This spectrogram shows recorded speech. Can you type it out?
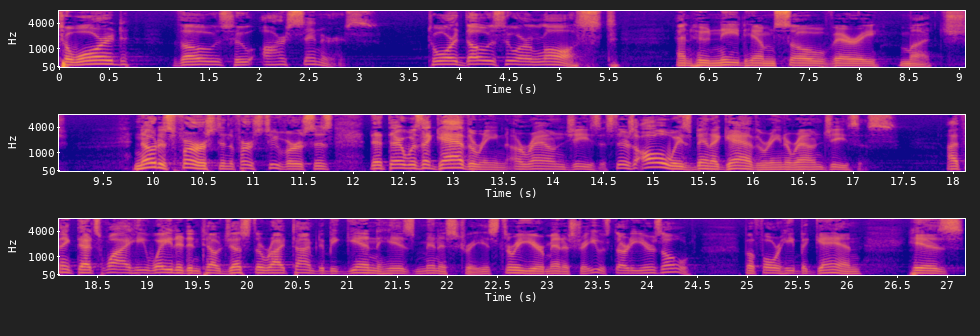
toward those who are sinners, toward those who are lost, and who need him so very much. Notice first in the first two verses that there was a gathering around Jesus. There's always been a gathering around Jesus. I think that's why he waited until just the right time to begin his ministry, his three year ministry. He was 30 years old before he began his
